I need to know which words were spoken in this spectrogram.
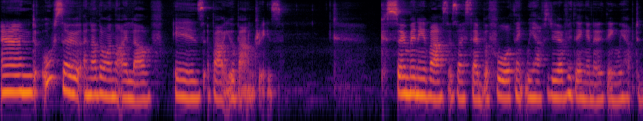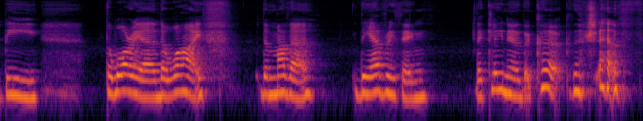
And also, another one that I love is about your boundaries. Because so many of us, as I said before, think we have to do everything and anything. We have to be the warrior, the wife, the mother, the everything, the cleaner, the cook, the chef,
